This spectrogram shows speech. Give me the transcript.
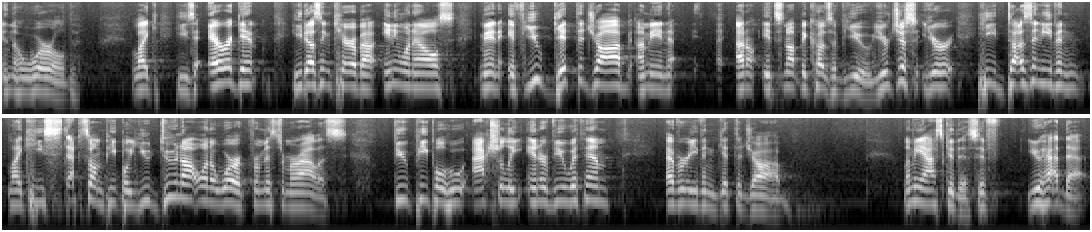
in the world. Like, he's arrogant, he doesn't care about anyone else. Man, if you get the job, I mean, I don't it's not because of you. You're just you're he doesn't even like he steps on people. You do not want to work for Mr. Morales. Few people who actually interview with him ever even get the job. Let me ask you this. If you had that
